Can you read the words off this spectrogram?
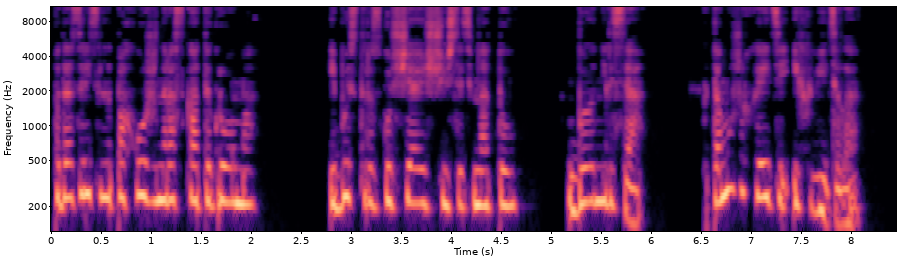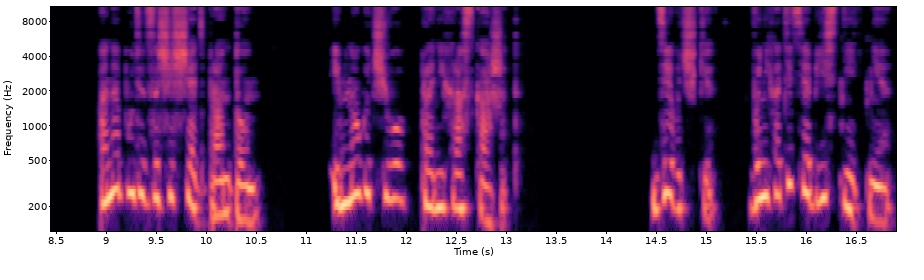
подозрительно похожий на раскаты грома, и быстро сгущающуюся темноту, было нельзя. К тому же Хейди их видела. Она будет защищать Брандон и много чего про них расскажет. «Девочки, вы не хотите объяснить мне,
